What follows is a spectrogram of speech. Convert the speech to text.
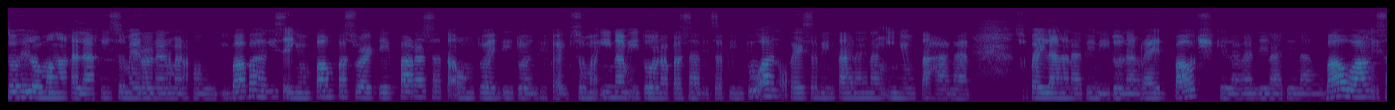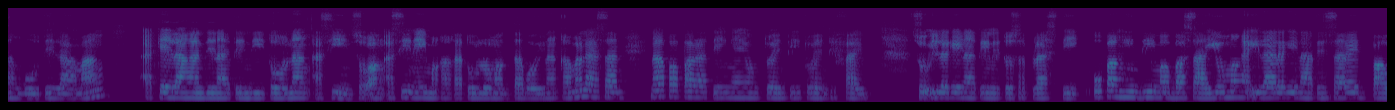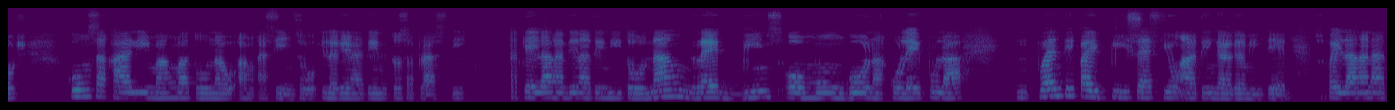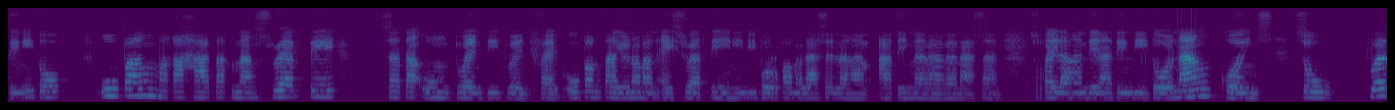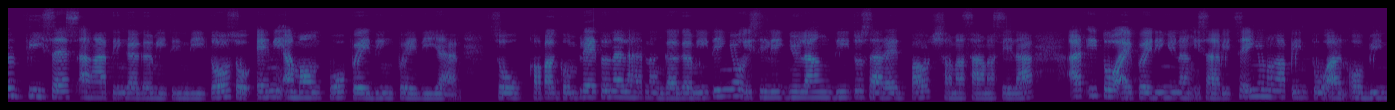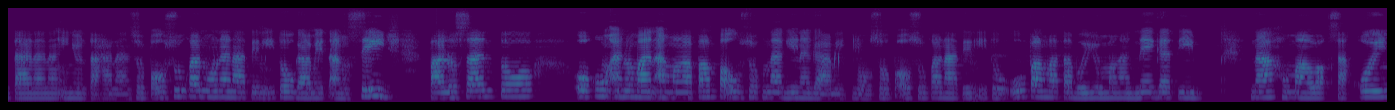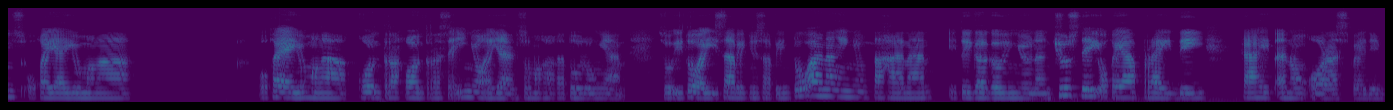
So hello mga kalaki, so meron na naman akong ibabahagi sa inyong pampaswerte para sa taong 2025. So mainam ito na pasabit sa pintuan o kaya sa bintana ng inyong tahanan. So kailangan natin dito ng red pouch, kailangan din natin ng bawang, isang buti lamang, at kailangan din natin dito ng asin. So ang asin ay makakatulong magtaboy ng kamalasan na paparating ngayong 2025. So ilagay natin ito sa plastic upang hindi mabasa yung mga ilalagay natin sa red pouch kung sakali mang matunaw ang asin. So, ilagay natin ito sa plastic. At kailangan din natin dito ng red beans o munggo na kulay pula. 25 pieces yung ating gagamitin. So, kailangan natin ito upang makahatak ng swerte sa taong 2025 upang tayo naman ay swertehin, hindi puro kamalasan lang ang ating nararanasan. So, kailangan din natin dito ng coins. So, 12 pieces ang ating gagamitin dito. So, any amount po, pwedeng pwede yan. So, kapag kompleto na lahat ng gagamitin nyo, isilid nyo lang dito sa red pouch, sama-sama sila. At ito ay pwede nyo nang isabit sa inyong mga pintuan o bintana ng inyong tahanan. So, pausukan muna natin ito gamit ang sage, palo santo, o kung ano man ang mga pampausok na ginagamit nyo. So, pausukan natin ito upang mataboy yung mga negative na humawak sa coins o kaya yung mga o kaya yung mga kontra-kontra sa inyo, ayan, so makakatulong yan. So ito ay isabit nyo sa pintuan ng inyong tahanan, ito gagawin nyo ng Tuesday o kaya Friday, kahit anong oras pwede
